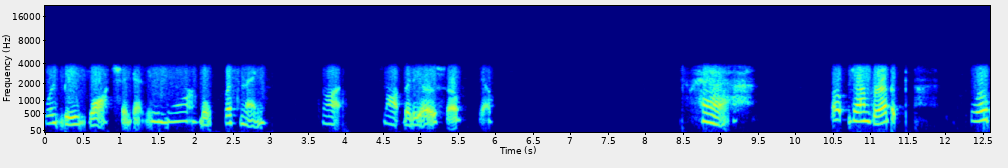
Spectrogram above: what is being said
wouldn't be watching it anymore. Well, listening. It's not it's not videos, so yeah. oh, time for epic. Well,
